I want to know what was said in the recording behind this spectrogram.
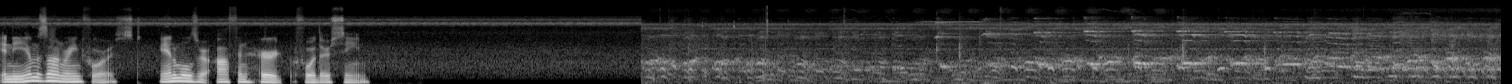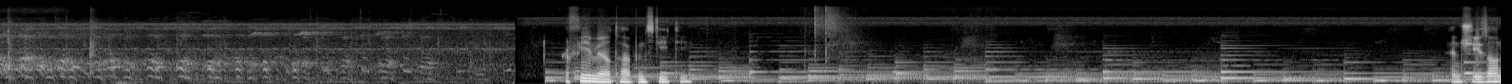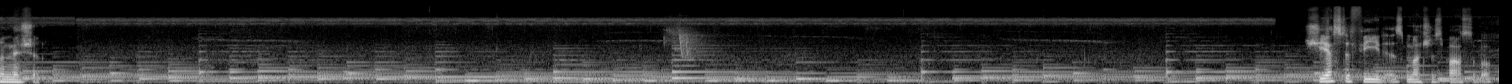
In the Amazon rainforest, animals are often heard before they're seen. A female Toppin's And she's on a mission. She has to feed as much as possible.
